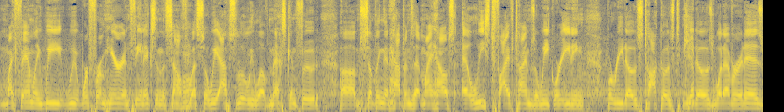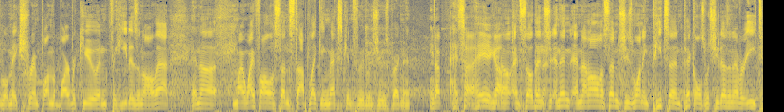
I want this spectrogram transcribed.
my family we, we we're from here in Phoenix in the Mm-hmm. Southwest, so we absolutely love Mexican food. Um, something that happens at my house at least five times a week. We're eating burritos, tacos, taquitos, whatever it is. We'll make shrimp on the barbecue and fajitas and all that. And uh, my wife all of a sudden stopped liking Mexican food when she was pregnant. Nope. So here you go. You know, and so then, she, and then, and then all of a sudden, she's wanting pizza and pickles, which she doesn't ever eat.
